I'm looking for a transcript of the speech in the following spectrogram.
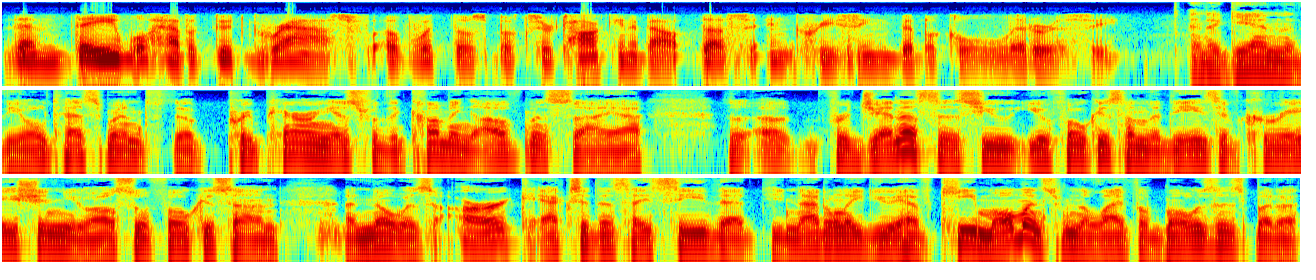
then they will have a good grasp of what those books are talking about, thus increasing biblical literacy. And again, the Old Testament, the preparing us for the coming of Messiah. Uh, for Genesis, you, you focus on the days of creation. You also focus on uh, Noah's Ark. Exodus, I see that you, not only do you have key moments from the life of Moses, but a,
